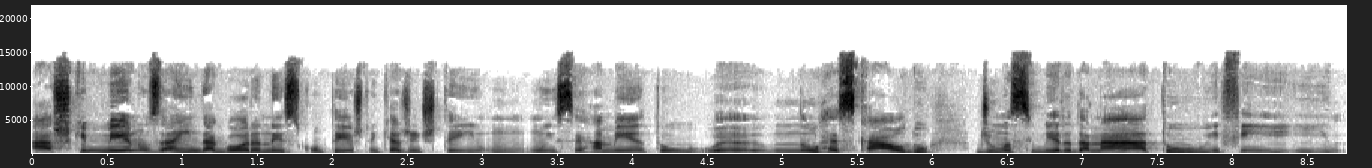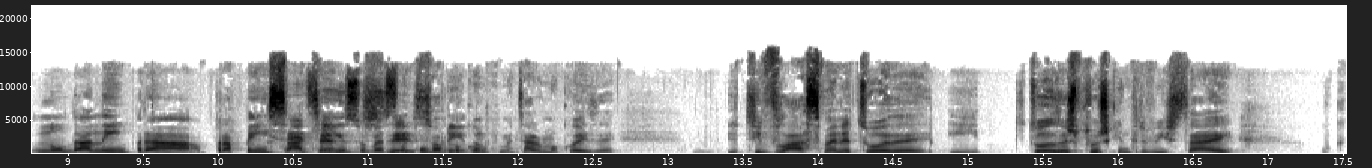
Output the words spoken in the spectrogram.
Acho que menos ainda agora nesse contexto em que a gente tem um, um encerramento uh, no rescaldo de uma cimeira da NATO, enfim, e, e não dá nem para pensar que isso vai ser cumprido. Só para complementar uma coisa, eu estive lá a semana toda e todas as pessoas que entrevistei, o que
